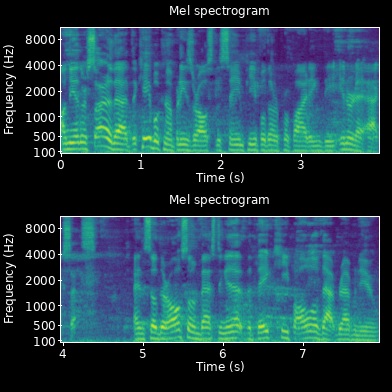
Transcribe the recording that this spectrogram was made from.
On the other side of that, the cable companies are also the same people that are providing the internet access, and so they're also investing in it, but they keep all of that revenue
